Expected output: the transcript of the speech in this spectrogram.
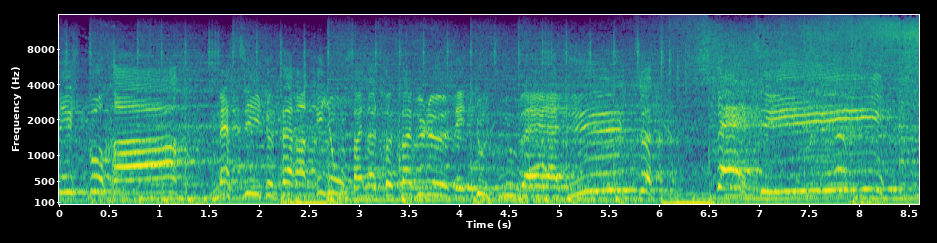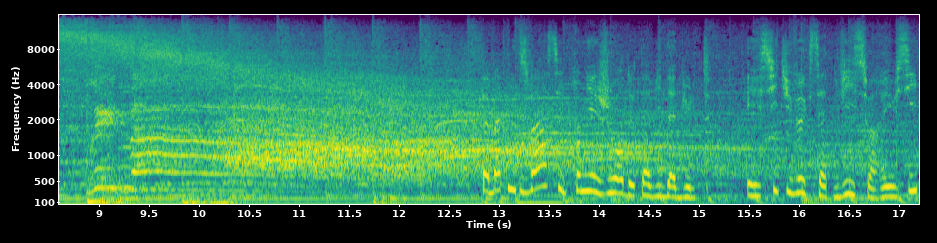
Mishpucha Merci de faire un triomphe à notre fabuleuse et toute nouvelle adulte, Stacy Friedman Ta bat mitzvah, c'est le premier jour de ta vie d'adulte. Et si tu veux que cette vie soit réussie,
